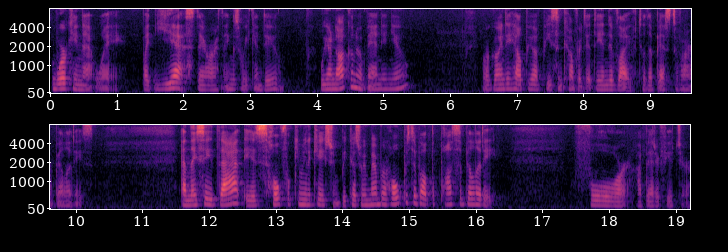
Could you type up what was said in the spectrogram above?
working that way. But yes, there are things we can do. We are not going to abandon you. We're going to help you have peace and comfort at the end of life to the best of our abilities. And they say that is hopeful communication because remember, hope is about the possibility for a better future.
